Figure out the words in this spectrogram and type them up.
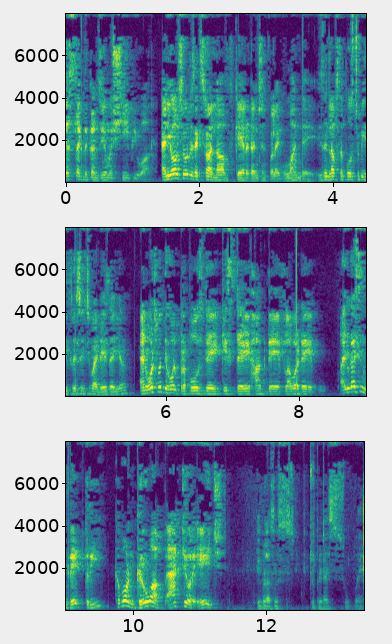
just like the consumer sheep you are. And you all show this extra love, care, attention for like one day. Isn't love supposed to be 365 days a year? And what's with the whole propose day, kiss day, hug day, flower day? Are you guys in grade 3? Come on, grow up, act your age. People are so stupid, I swear.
